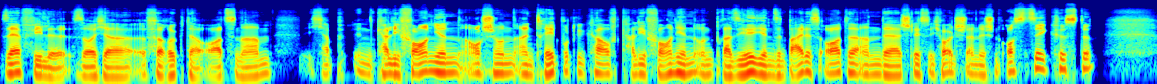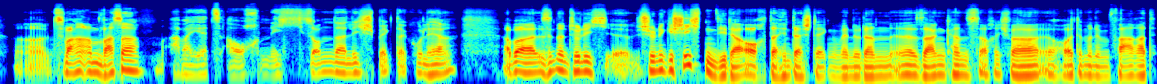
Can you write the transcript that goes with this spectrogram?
sehr viele solcher äh, verrückter Ortsnamen. Ich habe in Kalifornien auch schon ein Tretboot gekauft. Kalifornien und Brasilien sind beides Orte an der schleswig-holsteinischen Ostseeküste. Äh, zwar am Wasser, aber jetzt auch nicht sonderlich spektakulär. Aber sind natürlich äh, schöne Geschichten, die da auch dahinter stecken, wenn du dann äh, sagen kannst, auch ich war äh, heute mit dem Fahrrad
